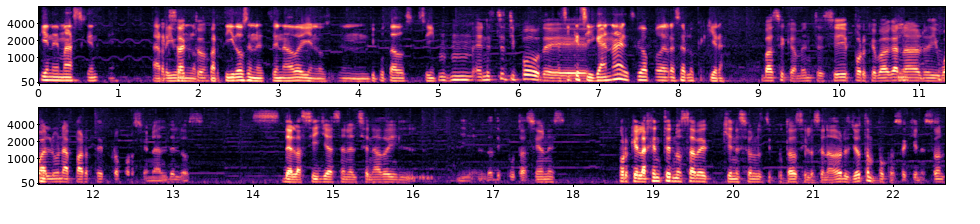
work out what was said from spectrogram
tiene más gente arriba en los partidos, en el Senado y en los diputados, sí. En este tipo de... Así que si gana, él sí va a poder hacer lo que quiera. Básicamente, sí, porque va a ganar igual una parte proporcional de los de las sillas en el Senado y, y en las diputaciones. Porque la gente no sabe quiénes son los diputados y los senadores. Yo tampoco sé quiénes son.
